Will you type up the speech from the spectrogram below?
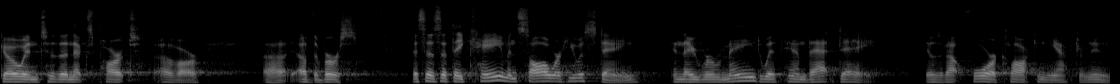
go into the next part of, our, uh, of the verse. It says that they came and saw where he was staying, and they remained with him that day. It was about four o'clock in the afternoon.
